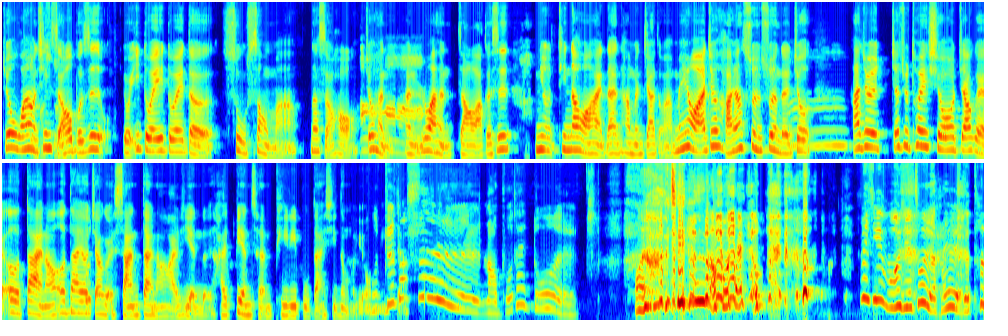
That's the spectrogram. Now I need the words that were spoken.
就王永庆时候不是有一堆一堆的诉讼吗？那时候就很、很哦乱很糟啊。可是你有听到黄海丹他们家怎么样？没有啊，就好像顺顺的就、嗯他就就去退休，交给二代，然后二代又交给三代，然后还演的还变成霹雳布袋戏那么有名。我觉得是老婆太多了，王永庆是老婆太多 毕竟摩羯座有还有一个特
